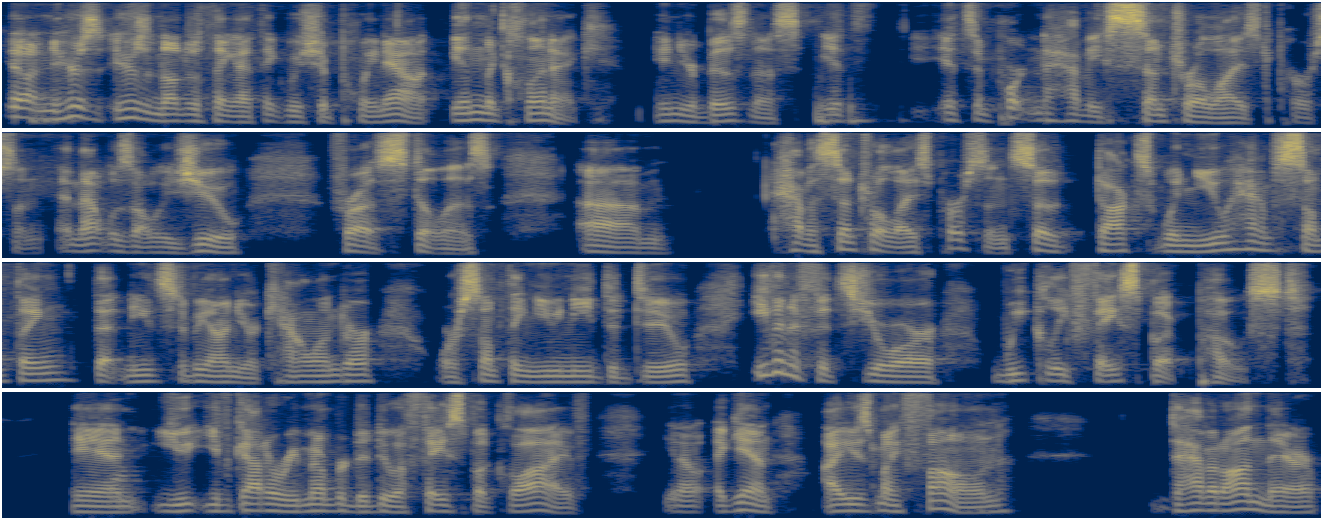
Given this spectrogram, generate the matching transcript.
yeah, and here's here's another thing I think we should point out in the clinic in your business. It's it's important to have a centralized person, and that was always you. For us, still is. Um, have a centralized person. So, docs, when you have something that needs to be on your calendar or something you need to do, even if it's your weekly Facebook post, and you, you've got to remember to do a Facebook Live. You know, again, I use my phone to have it on there,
